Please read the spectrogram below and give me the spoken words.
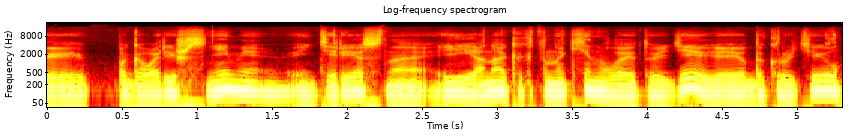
ты поговоришь с ними, интересно. И она как-то накинула эту идею, я ее докрутил,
